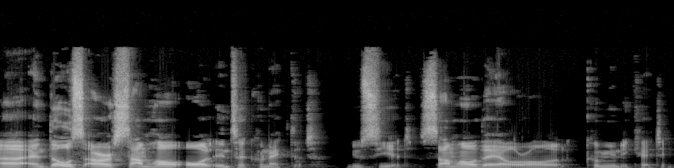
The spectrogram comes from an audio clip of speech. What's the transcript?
Uh, and those are somehow all interconnected. You see it. Somehow they are all communicating.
